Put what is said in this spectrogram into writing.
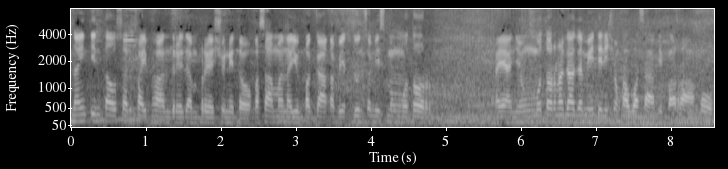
19,500 ang presyo nito kasama na yung pagkakabit dun sa mismong motor. Ayan, yung motor na gagamitin is yung Kawasaki Barako.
